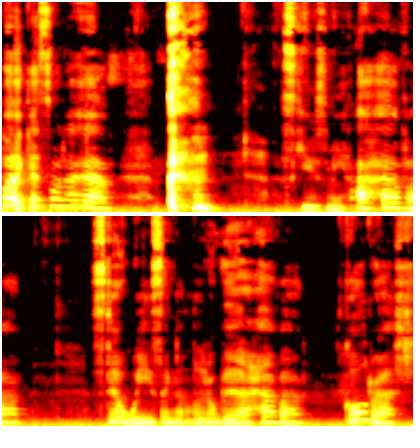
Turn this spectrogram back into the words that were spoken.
but guess what I have? Excuse me. I have uh, still wheezing a little bit. I have a Gold Rush.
